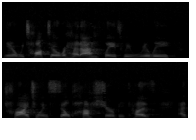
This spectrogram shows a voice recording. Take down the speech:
you know, we talk to overhead athletes, we really try to instill posture because at,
